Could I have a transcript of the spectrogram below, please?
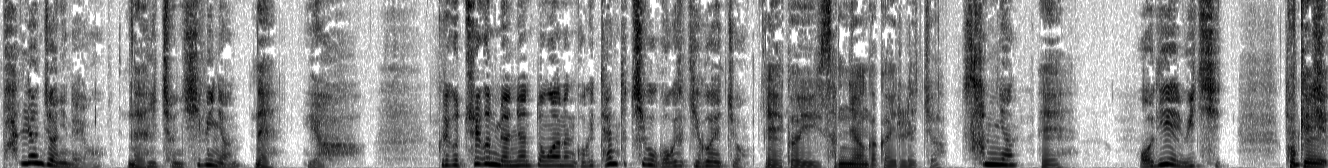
8년 전이네요. 네. 2012년. 네. 이야. 그리고 최근 몇 년 동안은 거기 텐트 치고 거기서 기거했죠. 네, 거의 3년 가까이를 했죠. 3년? 네. 어디에 위치? 국회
